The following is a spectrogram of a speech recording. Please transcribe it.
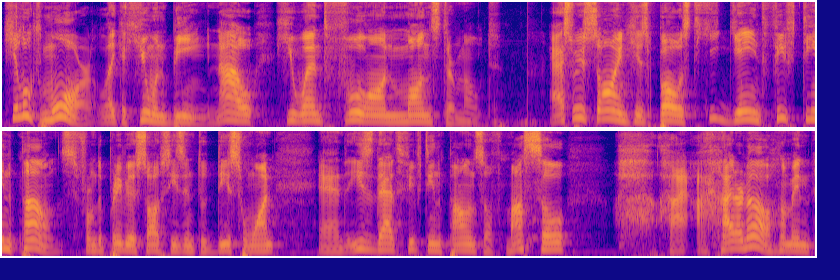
he looked more like a human being. Now he went full-on monster mode. As we saw in his post, he gained 15 pounds from the previous off-season to this one, and is that 15 pounds of muscle? I, I, I don't know. I mean,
